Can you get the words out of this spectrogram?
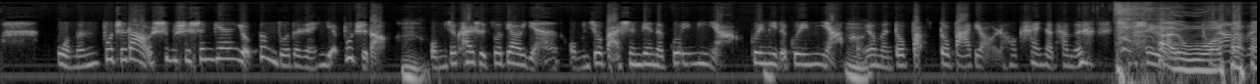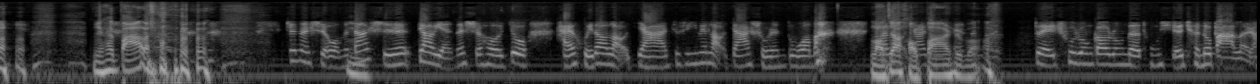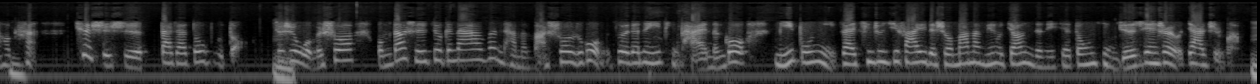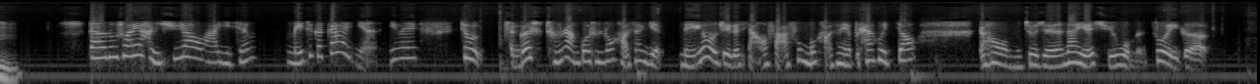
我们不知道是不是身边有更多的人也不知道。嗯我们就开始做调研，我们就把身边的闺蜜啊、闺蜜的闺蜜啊、嗯朋友们都扒都扒掉，然后看一下他们是不是有 太同窝样的问题。了，你还扒了他？真的是，我们嗯。当时调研的时候，就还回到老家，就是因为老家熟人多嘛，老家好扒是吧？对，初中、高中的同学全都扒了，然后看，确实是大家都不懂。就是我们说，我们当时就跟大家问他们嘛，说如果我们做一个内衣品牌，能够弥补你在青春期发育的时候妈妈没有教你的那些东西，你觉得这件事儿有价值吗？嗯。大家都说哎呀很需要啊，以前没这个概念，因为就整个成长过程中好像也没有这个想法，父母好像也不太会教，然后我们就觉得那也许我们做一个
